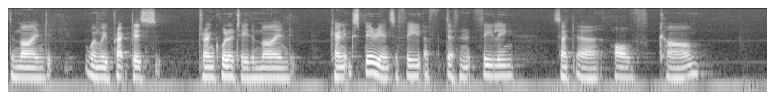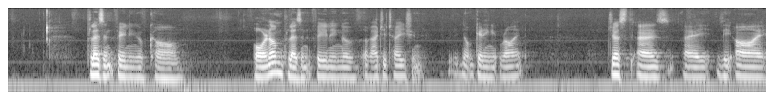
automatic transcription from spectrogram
the mind, when we practice tranquility, the mind can experience a, a definite feeling such, uh, of calm, pleasant feeling of calm, or an unpleasant feeling of, of agitation, not getting it right. Just as a, the eye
